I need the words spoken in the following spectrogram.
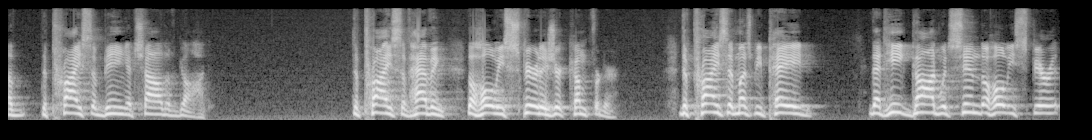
of the price of being a child of God the price of having the Holy Spirit as your comforter, the price that must be paid that He, God, would send the Holy Spirit.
